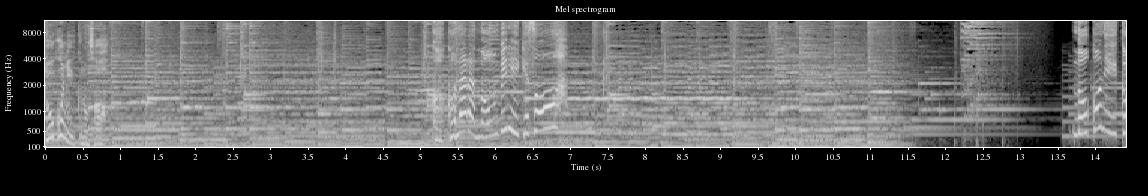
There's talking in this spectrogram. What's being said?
どこに行くのさ？ここならのんびり行けそう。どこに行こ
